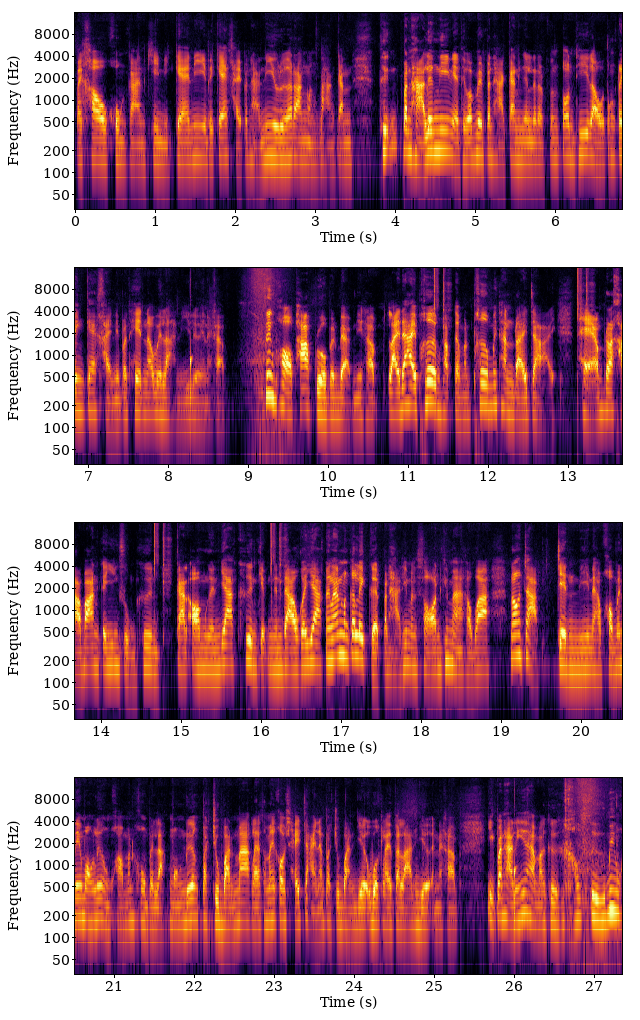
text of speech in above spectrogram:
ไปเข้าโครงการคลินิกแก้หนี้ไปแก้ไขปัญหาหนี้เรื้อรังต่าง ๆ กันถึงปัญหาเรื่องหนี้เนี่ยถือว่าเป็นปัญหาการเงินระดับต้นๆที่เราต้องเร่งแก้ไขในประเทศณเวลานี้เลยนะครับซึ่งพอภาพรวมเป็นแบบนี้ครับรายได้เพิ่มครับแต่มันเพิ่มไม่ทันรายจ่าย แถมราคาบ้านก็ยิ่งสูงขึ้น การออมเงินยากขึ้น เก็บเงินดาวก็ยากดังนั้นมันก็เลยเกิดปัญหาที่มันซ้อนขึ้นมาครับว่านอกจากเจนนี้นะครับเขาไม่ได้มองเรื่องของความมั่นคงเป็นหลักมองเรื่องปัจจุบันมากแล้วทำให้เขาใช้จ่ายณปัจจุบันเยอะ work life balance เยอะนะครับอีกปัญหาที่ถามมาคือเขาซื้อไม่ไหว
